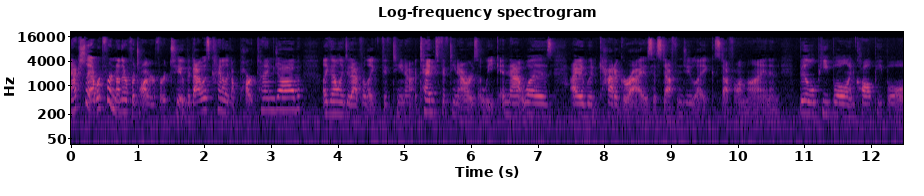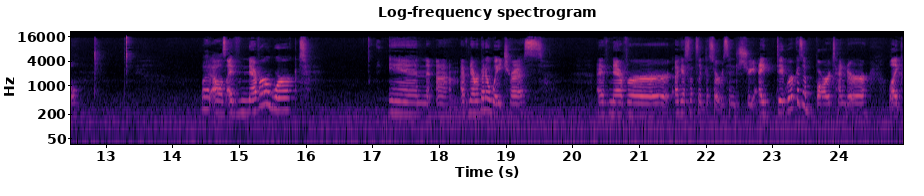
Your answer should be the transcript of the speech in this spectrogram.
Actually, I worked for another photographer too, but that was kind of like a part time job. Like I only did that for like 15 hours, 10 to 15 hours a week, and that was I would categorize his stuff and do like stuff online and bill people and call people. What else? I've never worked in. Um, I've never been a waitress. I've never, I guess that's like the service industry. I did work as a bartender, like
